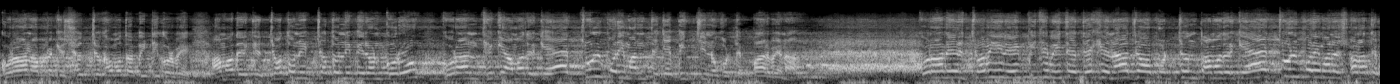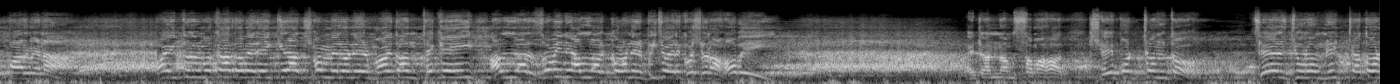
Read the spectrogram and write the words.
কোরআন আপনাকে সহ্য ক্ষমতা বৃদ্ধি করবে। আমাদেরকে যত নির্যাতন নিপীড়ন করুক, কোরআন থেকে আমাদেরকে এক চুল পরিমাণ থেকে বিচ্ছিন্ন করতে পারবে না কোরআনের জমিন এই পৃথিবীতে দেখে না যাওয়া পর্যন্ত আমাদেরকে এক চুল পরিমাণে সরাতে পারবে না। সম্মেলনের ময়দান থেকেই আল্লাহর জমিনে আল্লাহর কোরআনের বিজয়ের ঘোষণা হবেই এটার নাম সামাহাত। সেই পর্যন্ত জেল জুলুম, নির্যাতন,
